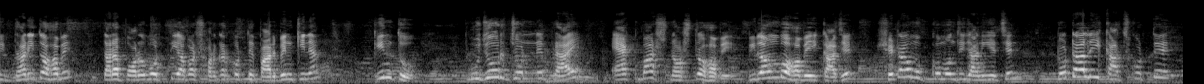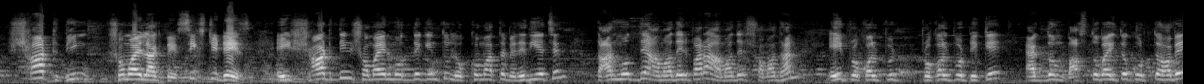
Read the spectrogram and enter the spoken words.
নির্ধারিত হবে, তারা পরবর্তী আবার সরকার করতে পারবেন কিনা। কিন্তু পুজোর জন্য প্রায় এক মাস নষ্ট হবে, বিলম্ব হবে এই কাজের, সেটাও মুখ্যমন্ত্রী জানিয়েছেন, টোটাল এই কাজ করতে ষাট দিন সময় লাগবে, সিক্সটি ডেজ। এই ষাট দিন সময়ের মধ্যে কিন্তু লক্ষ্যমাত্রা বেঁধে দিয়েছেন, তার মধ্যে আমাদের পাড়া, আমাদের সমাধান, এই প্রকল্প, প্রকল্পটিকে একদম বাস্তবায়িত করতে হবে,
